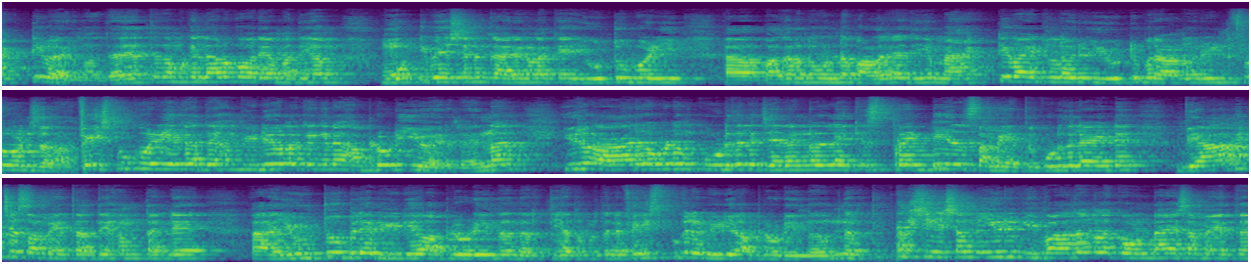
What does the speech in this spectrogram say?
ആക്റ്റീവ് ആയിരുന്നു. അദ്ദേഹത്തെ നമുക്ക് എല്ലാവർക്കും അറിയാം അദ്ദേഹം മോട്ടിവേഷനും കാര്യങ്ങളൊക്കെ യൂട്യൂബ് വഴി പകർന്നുകൊണ്ട് വളരെയധികം ആക്റ്റീവ് ആയിട്ടുള്ള ഒരു യൂട്യൂബറാണ് ഒരു ഇൻഫ്ലുവൻസറാണ് ഫേസ്ബുക്ക് വഴിയൊക്കെ അദ്ദേഹം വീഡിയോകളൊക്കെ ഇങ്ങനെ അപ്ലോഡ് ചെയ്യുമായിരുന്നു. എന്നാൽ ഈ ഒരു ആരോപണം കൂടുതൽ ജനങ്ങളിലേക്ക് സ്പ്രെഡ് ചെയ്ത സമയത്ത് കൂടുതലായിട്ട് വ്യാപിച്ച സമയത്ത് അദ്ദേഹം തന്റെ യൂട്യൂബിലെ വീഡിയോ അപ്ലോഡ് ചെയ്യുന്നത് നിർത്തി അതുപോലെ തന്നെ ഫേസ്ബുക്കിലെ വീഡിയോ അപ്ലോഡ് ചെയ്യുന്നതും നിർത്തി. അതിനുശേഷം ഈ ഒരു വിവാദങ്ങളൊക്കെ ഉണ്ടായ സമയത്ത്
